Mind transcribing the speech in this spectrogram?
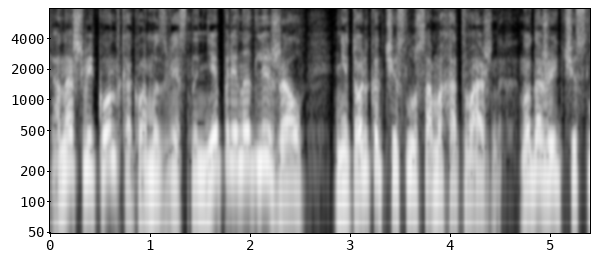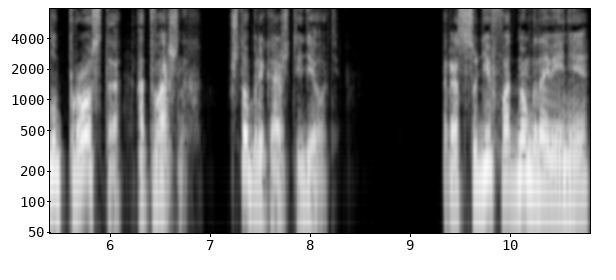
А наш виконт, как вам известно, не принадлежал не только к числу самых отважных, но даже и к числу просто отважных. Что прикажете делать? Рассудив в одно мгновение,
